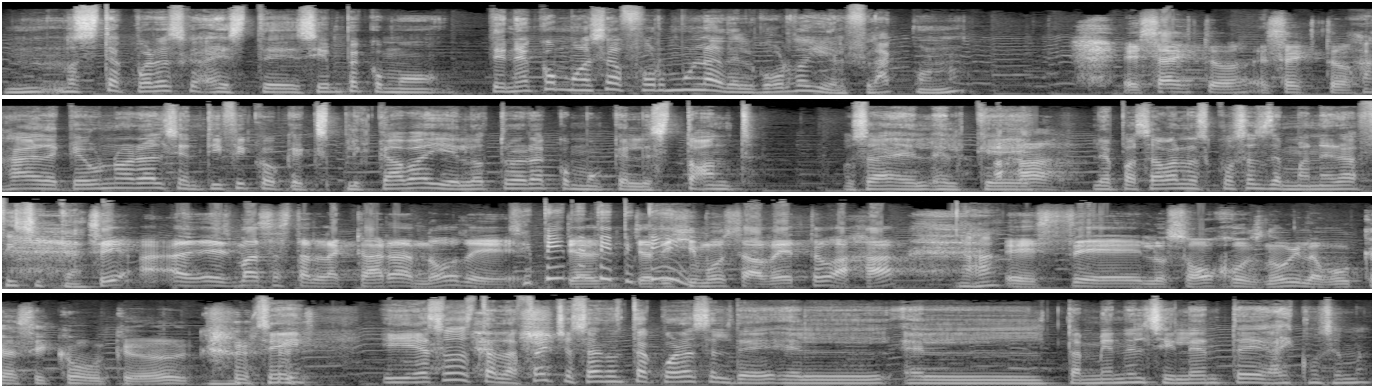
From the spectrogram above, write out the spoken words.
no sé si te acuerdas, este, siempre como, tenía como esa fórmula del gordo y el flaco, ¿no? Exacto, exacto. Ajá, de que uno era el científico que explicaba y el otro era como que el stunt. O sea, el, el que Ajá. le pasaban las cosas de manera física. Sí, es más hasta la cara, ¿no? De Sí, pi, pi, ya, pi, dijimos a Beto, ajá. Ajá. Este, los ojos, ¿no? Y la boca así como que. Sí, y eso hasta la fecha. O sea, ¿no te acuerdas el de el, el también el silente? Ay, ¿cómo se llama?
